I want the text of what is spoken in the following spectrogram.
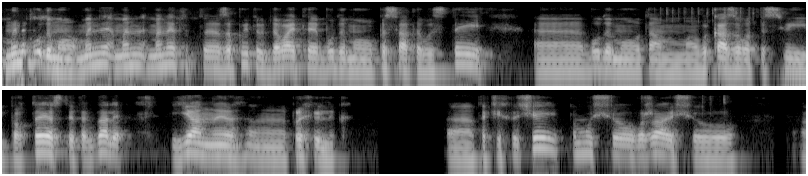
Ми не будемо. Мене, мене, мене тут е, запитують, давайте будемо писати листи, е, будемо там виказувати свій протест і так далі. Я не е, прихильник е, таких речей, тому що вважаю, що е,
